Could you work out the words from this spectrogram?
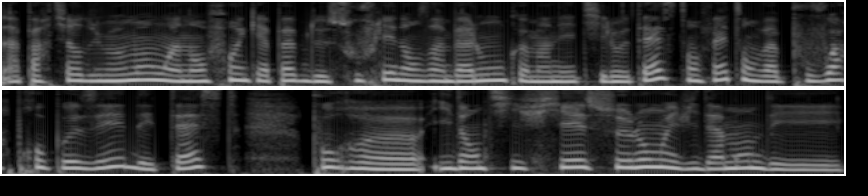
à partir du moment où un enfant est capable de souffler dans un ballon comme un éthylotest, en fait, on va pouvoir proposer des tests pour identifier, selon évidemment des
